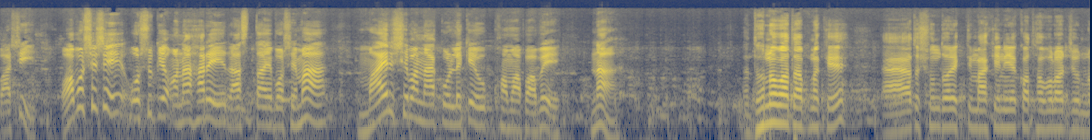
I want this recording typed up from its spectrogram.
বাসি অবশেষে অসুখে অনাহারে রাস্তায় বসে মা। মায়ের সেবা না করলে কেউ ক্ষমা পাবে না। ধন্যবাদ আপনাকে এত সুন্দর একটি মাকে নিয়ে কথা বলার জন্য।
